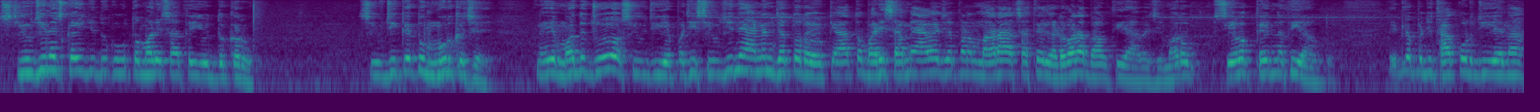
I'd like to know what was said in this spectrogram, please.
શિવજીને જ કહી દીધું કે હું તમારી સાથે યુદ્ધ કરું. શિવજી કે તું મૂર્ખ છે. એ મદ જોયો શિવજીએ. પછી શિવજીને આનંદ જતો રહ્યો કે આ તો મારી સામે આવે છે, પણ મારા સાથે લડવાના ભાવથી આવે છે. મારો સેવક થઈ નથી આવતો. એટલે પછી ઠાકોરજી એના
